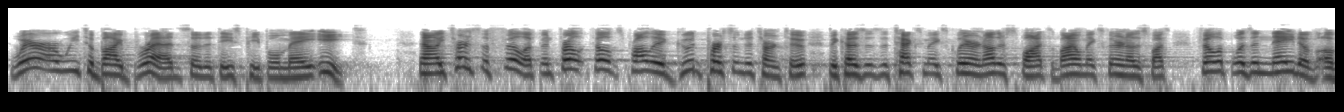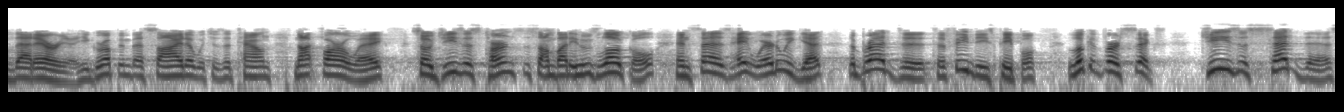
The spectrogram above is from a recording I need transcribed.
Where are we to buy bread so that these people may eat? Now he turns to Philip, and Philip's probably a good person to turn to because, as the text makes clear in other spots, the Bible makes clear in other spots, Philip was a native of that area. He grew up in Bethsaida, which is a town not far away. So Jesus turns to somebody who's local and says, Hey, where do we get the bread to, to feed these people? Look at verse 6. Jesus said this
